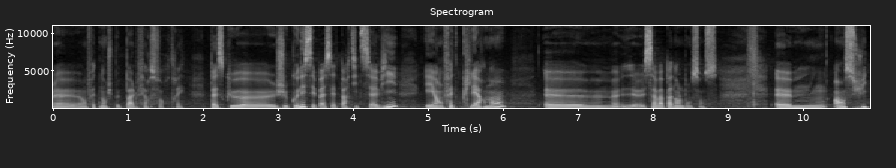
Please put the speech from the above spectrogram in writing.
euh, en fait non, je peux pas le faire ce portrait, parce que euh, je connaissais pas cette partie de sa vie, et en fait clairement ça va pas dans le bon sens. ensuite,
